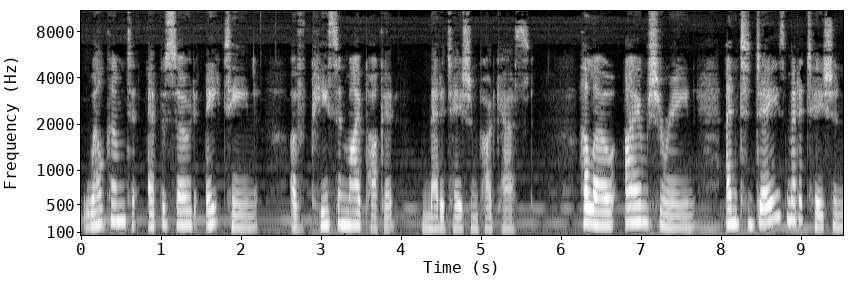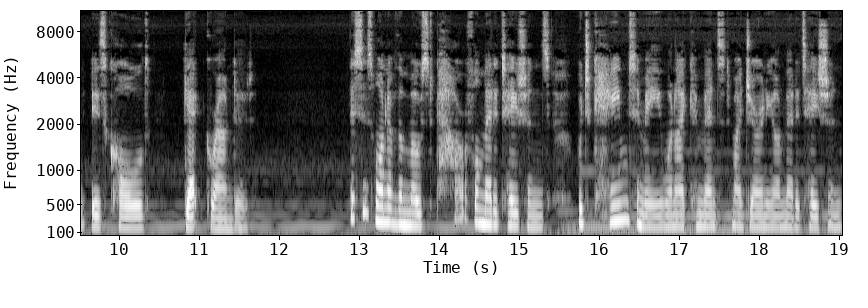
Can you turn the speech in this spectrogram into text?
Welcome to episode 18 of Peace in My Pocket Meditation Podcast. Hello, I'm Shireen, and today's meditation is called Get Grounded. This is one of the most powerful meditations which came to me when I commenced my journey on meditation,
